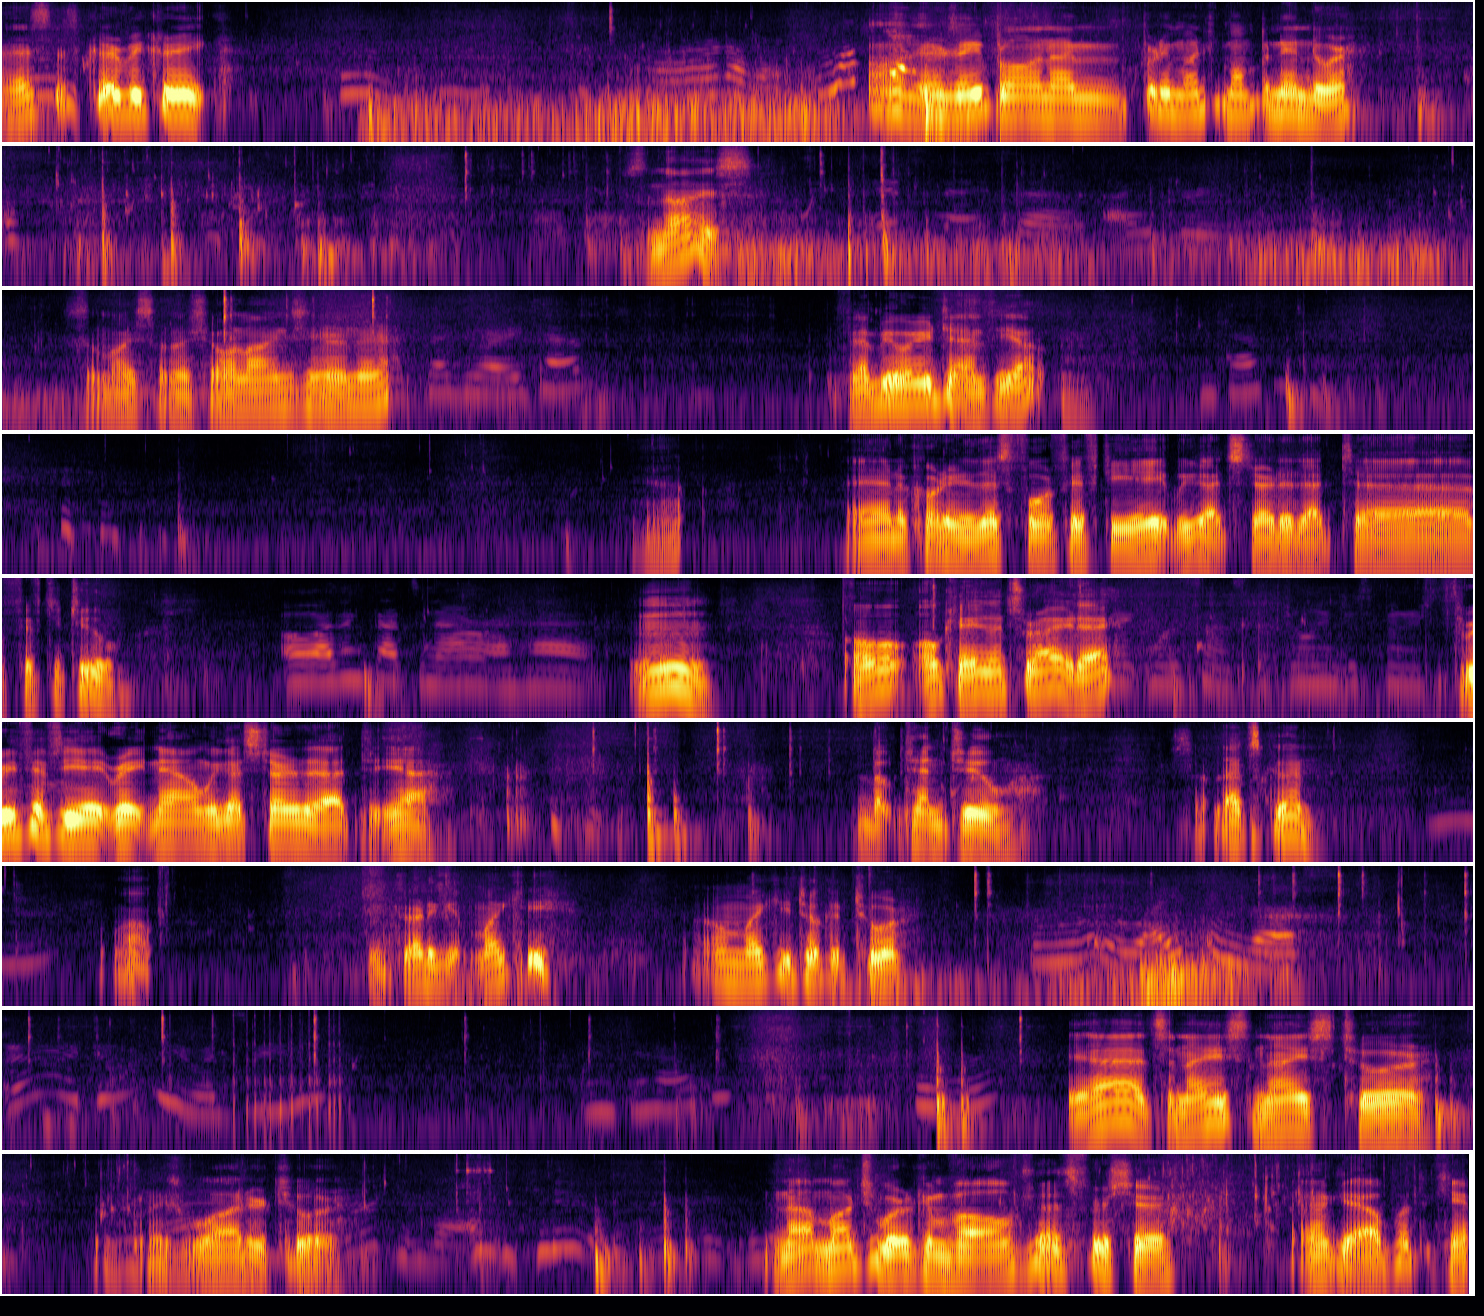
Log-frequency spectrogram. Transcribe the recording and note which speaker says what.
Speaker 1: This is Kirby Creek. Oh, there's April, and I'm pretty much bumping into her. It's nice.
Speaker 2: It's nice out, I agree.
Speaker 1: Some ice on the shorelines here and there.
Speaker 2: February 10th?
Speaker 1: February 10th, yep. And according to this 458, we got started at uh, 52.
Speaker 2: Oh, I think that's an hour ahead.
Speaker 1: Mm. Oh, okay, that's right, eh?
Speaker 2: Make more sense, 'cause Julian just finished.
Speaker 1: 358 right now, and we got started at, yeah, about 10-2. So that's good. Well, we try to get Mikey. Oh, Mikey took a tour.
Speaker 2: Yeah,
Speaker 1: it's a nice, nice tour. Nice water tour. Not much work involved, that's for sure. Okay, I'll put the camera.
